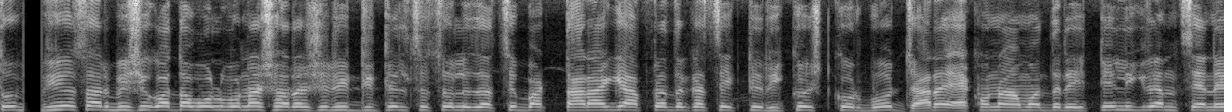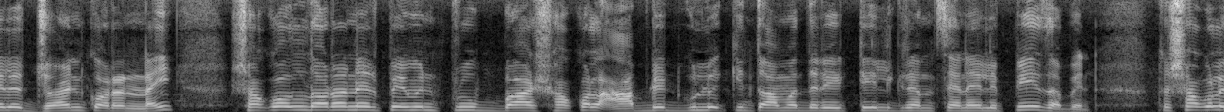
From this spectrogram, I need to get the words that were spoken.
তো ভিও স্যার বেশি কথা বলব না, সরাসরি ডিটেলসে চলে যাচ্ছি বাট তার আগে আপনাদের কাছে একটি রিকোয়েস্ট করব, যারা এখনও আমাদের এই টেলিগ্রাম চ্যানেলে জয়েন করেন নাই, সকল ধরনের পেমেন্ট প্রুফ বা সকল আপডেটগুলো কিন্তু আমাদের এই টেলিগ্রাম চ্যানেলে পেয়ে যাবেন। তো সকলে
